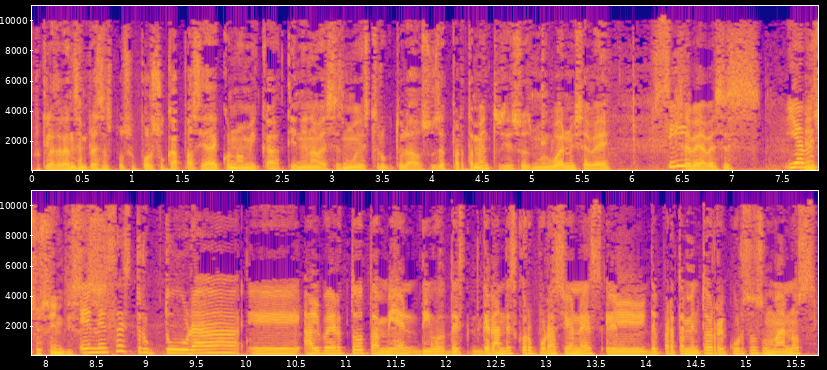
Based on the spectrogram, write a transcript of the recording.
Porque las grandes empresas, por su, por su capacidad económica, tienen a veces muy estructurados sus departamentos y eso es muy bueno y se ve, Sí. se ve a veces, Y a en veces sus índices. en esa estructura, eh, Alberto, también, digo, de grandes corporaciones, el Departamento de Recursos Humanos,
